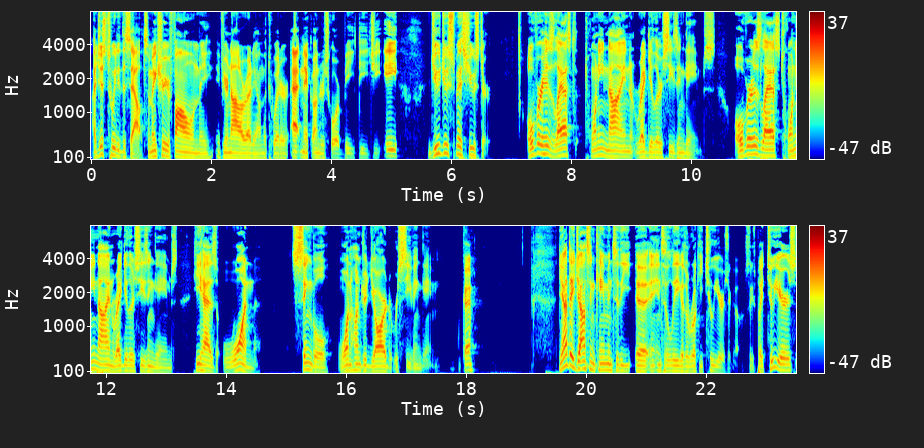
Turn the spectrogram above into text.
I just tweeted this out, so make sure you're following me if you're not already on the Twitter at Nick underscore BDGE. Juju Smith Schuster, over his last 29 regular season games, over his last 29 regular season games, he has one single 100 yard receiving game. Okay. Diontae Johnson came into the uh, into the league as a rookie two years ago. So he's played two years,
